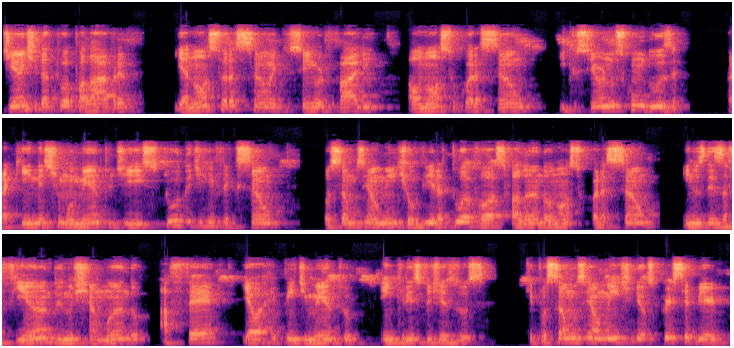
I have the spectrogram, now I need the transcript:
diante da tua palavra e a nossa oração é que o Senhor fale ao nosso coração e que o Senhor nos conduza para que neste momento de estudo e de reflexão possamos realmente ouvir a tua voz falando ao nosso coração e nos desafiando e nos chamando à fé e ao arrependimento em Cristo Jesus. Que possamos realmente, Deus, perceber que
